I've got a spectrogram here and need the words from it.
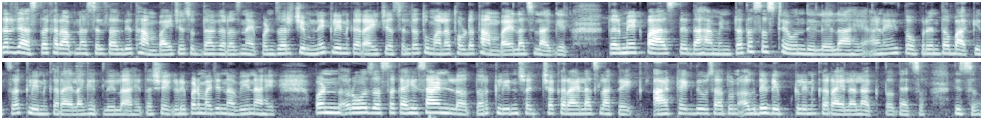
जर जास्त खराब नसेल तर अगदी थांबायची सुद्धा गरज नाही. पण जर चिमणी क्लीन करायची असेल तर तुम्हाला थोडं थांबायलाच लागेल. तर मी एक पाच ते दहा मिनटं तसंच ठेवून दिलेलं आहे आणि तोपर्यंत बाकीचं क्लीन करायला घेतलेलं आहे. तर शेगडी पण माझी नवीन आहे. पण रोज असं काही सांडलं तर क्लीन स्वच्छ करायलाच लागते. आठ एक दिवसातून अगदी डीप क्लीन करायला लागतं त्याचं तिचं.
